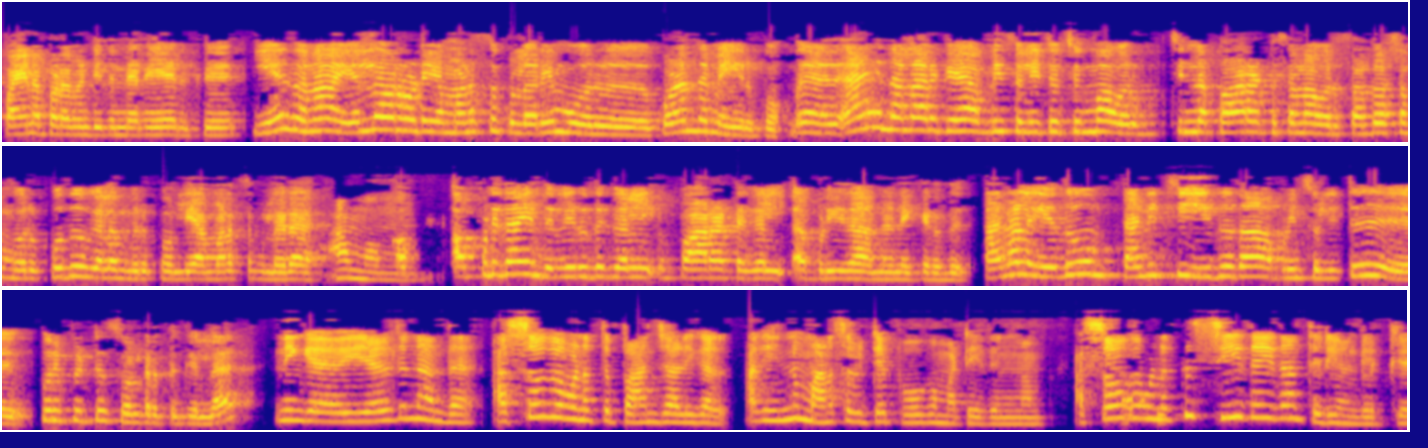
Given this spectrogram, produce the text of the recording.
பயணப்பட வேண்டியது நிறைய இருக்கு. ஏன் சொன்னா எல்லாருடைய மனசுக்குள்ளரையும் ஒரு குழந்தைமை இருக்கும். நல்லா இருக்கே அப்படி சொல்லிட்டு சும்மா ஒரு சின்ன பாராட்டு சொன்னா ஒரு சந்தோஷம் ஒரு குதூகலம் இருக்கும் இல்லையா மனசுக்குள்ளர? அப்படிதான் இந்த விருதுகள் பாராட்டுகள் அப்படிதான் நினைக்கிறது. அதனால எதுவும் தனிச்சு இதுதான் அப்படின்னு சொல்லிட்டு குறிப்பிட்டு சொல்றதுக்கு இல்ல. நீங்க எழுதின அந்த அசோகவனத்து பாஞ்சாலிகள் அது இன்னும் மனசை விட்டே போக மாட்டேங்குதுங்க மேம். அசோகவனத்து சீதை தான் தெரியும் எங்களுக்கு.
